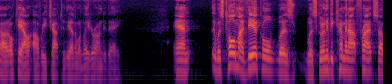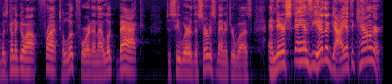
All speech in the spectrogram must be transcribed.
thought, okay, I'll, I'll reach out to the other one later on today. And it was told my vehicle was, was going to be coming out front, so I was going to go out front to look for it, and I looked back to see where the service manager was, and there stands the other guy at the counter.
